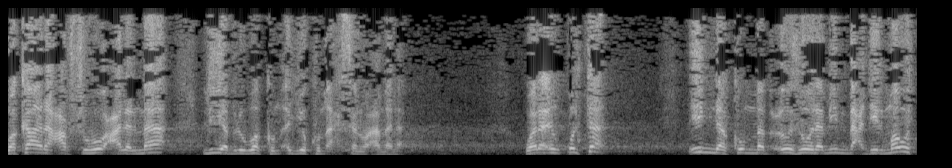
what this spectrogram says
وكان عرشه على الماء ليبلوكم أيكم أحسن عملا. ولئن قلت إنكم مبعوثون من بعد الموت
